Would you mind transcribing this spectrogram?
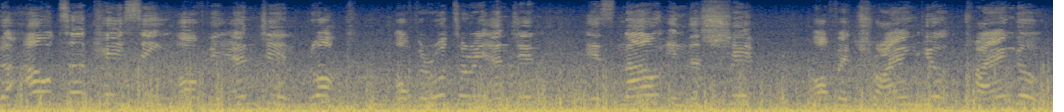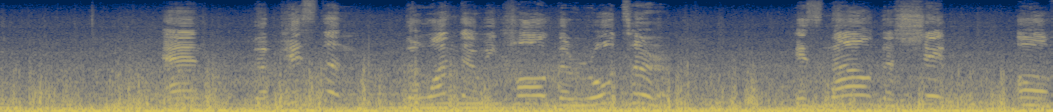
the outer casing of the engine block of the rotary engine is now in the shape of a triangle triangle. And the piston the one that we call the rotor is now the shape of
